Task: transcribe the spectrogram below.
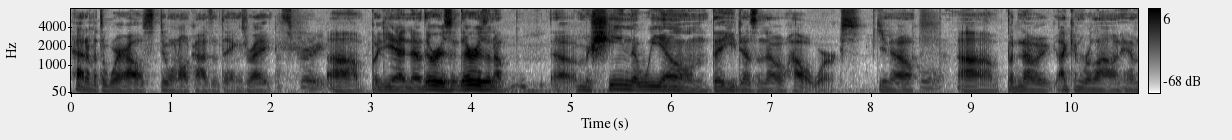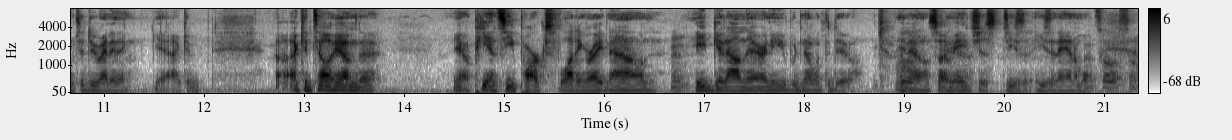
Had him at the warehouse doing all kinds of things, right? That's great. Um, but yeah, no, there isn't there isn't a, a machine that we own that he doesn't know how it works. You know, um, but no, I can rely on him to do anything. Yeah, I can I could tell him the you know PNC Park's flooding right now, and Hmm. he'd get on there and he would know what to do. You know, so I mean, he's just he's he's an animal. That's awesome.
